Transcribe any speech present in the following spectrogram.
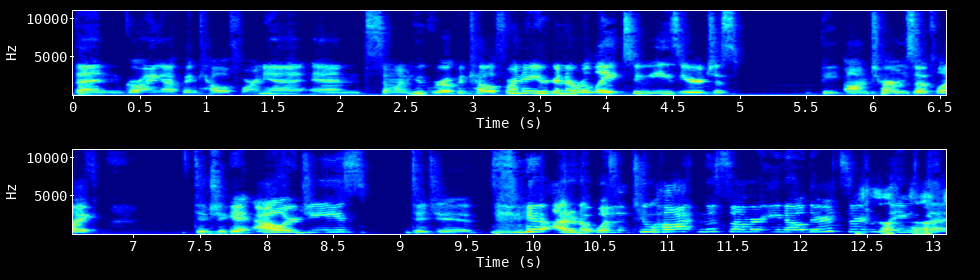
than growing up in California. And someone who grew up in California, you're gonna relate to easier just be on terms of like did you get allergies? Did you, I don't know, was it too hot in the summer? You know, there's certain things that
